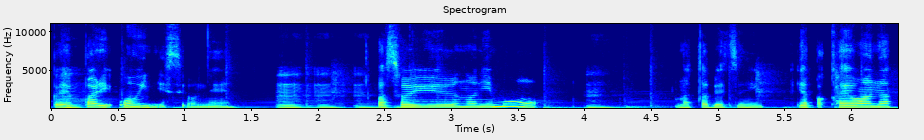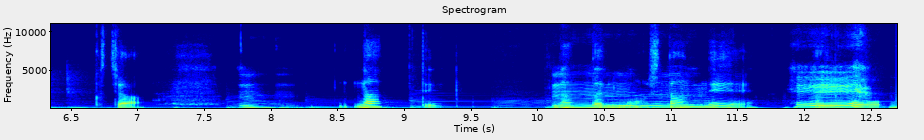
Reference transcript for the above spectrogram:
がやっぱり多いんですよね。そういうのにもうん。また別にやっぱ通わなくちゃうんなってなったりもしたんで、う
